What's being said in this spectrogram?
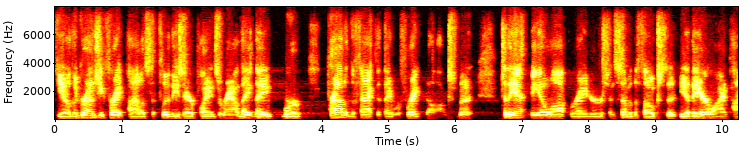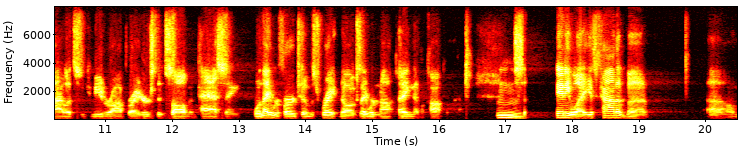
you know, the grungy freight pilots that flew these airplanes around, they they were proud of the fact that they were freight dogs. But to the FBO operators and some of the folks that, you know, the airline pilots and commuter operators that saw them in passing, when they referred to them as freight dogs, they were not paying them a compliment. Mm. So anyway, it's kind of a, um,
